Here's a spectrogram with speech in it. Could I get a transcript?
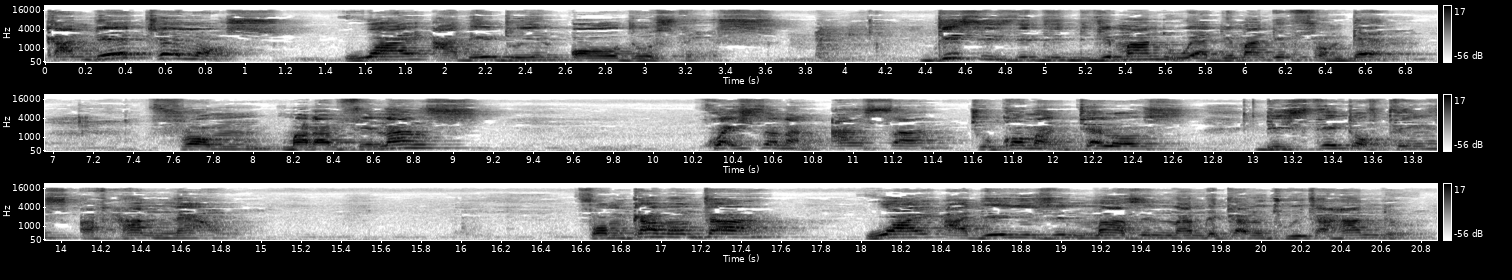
Can they tell us why are they doing all those things? This is the, the, the demand we are demanding from them. From Madam Finance, question and answer to come and tell us the state of things at hand now. From Kanonta, why are they using Mazi Nnamdi Kanu Twitter handle?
